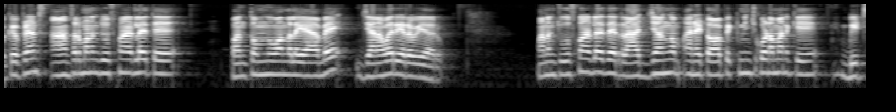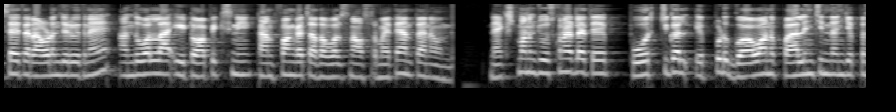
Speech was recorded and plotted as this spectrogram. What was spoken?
ఓకే ఫ్రెండ్స్ ఆన్సర్ మనం చూసుకున్నట్లయితే పంతొమ్మిది వందల యాభై జనవరి ఇరవై ఆరు. మనం చూసుకున్నట్లయితే రాజ్యాంగం అనే టాపిక్ నుంచి కూడా మనకి బిట్స్ అయితే రావడం జరుగుతున్నాయి. అందువల్ల ఈ టాపిక్స్ని కన్ఫామ్గా చదవాల్సిన అవసరం అయితే ఎంతైనా ఉంది. నెక్స్ట్ మనం చూసుకున్నట్లయితే పోర్చుగల్ ఎప్పుడు గోవాను పాలించిందని చెప్పి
